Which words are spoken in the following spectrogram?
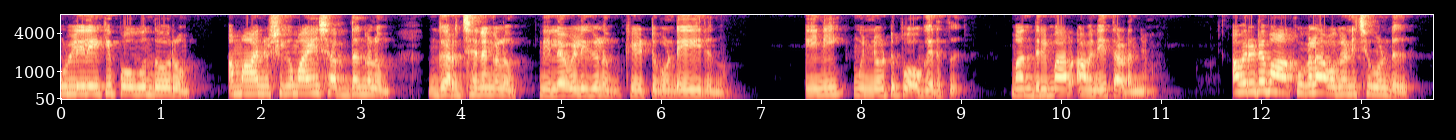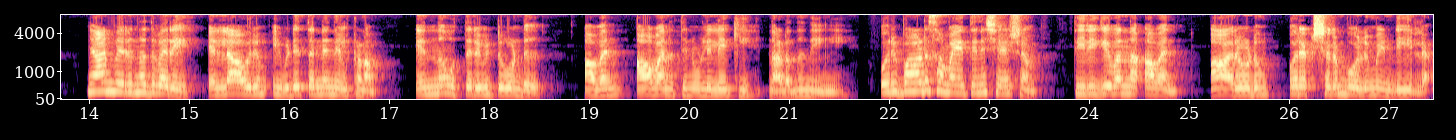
ഉള്ളിലേക്ക് പോകുന്തോറും അമാനുഷികമായ ശബ്ദങ്ങളും ഗർജനങ്ങളും നിലവിളികളും കേട്ടുകൊണ്ടേയിരുന്നു. ഇനി മുന്നോട്ട് പോകരുത്. മന്ത്രിമാർ അവനെ തടഞ്ഞു. അവരുടെ വാക്കുകൾ അവഗണിച്ചുകൊണ്ട് ഞാൻ വരുന്നത് വരെ എല്ലാവരും ഇവിടെ തന്നെ നിൽക്കണം എന്ന് ഉത്തരവിട്ടുകൊണ്ട് അവൻ ആ വനത്തിനുള്ളിലേക്ക് നടന്നു നീങ്ങി. ഒരുപാട് സമയത്തിന് ശേഷം തിരികെ വന്ന അവൻ ആരോടും ഒരക്ഷരം പോലും മിണ്ടിയില്ല.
